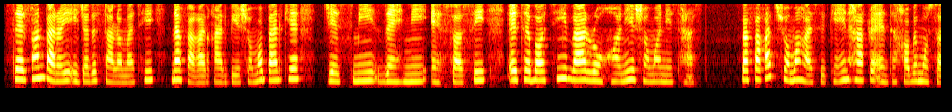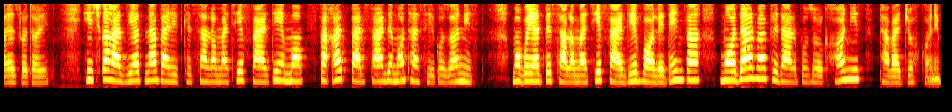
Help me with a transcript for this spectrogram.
صرفاً برای ایجاد سلامتی نه فقط قلبی شما بلکه جسمی، ذهنی، احساسی، ارتباطی و روحانی شما نیز هست. و فقط شما هستید که این حق انتخاب مساعد را دارید. هیچگاه از یاد نبرید که سلامتی فردی ما فقط بر فرد ما تاثیرگذار نیست. ما باید به سلامتی فردی والدین و مادر و پدر بزرگ ها نیز توجه کنیم.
